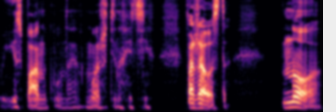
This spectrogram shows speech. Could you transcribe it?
испанку да, можете найти. Пожалуйста. Но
